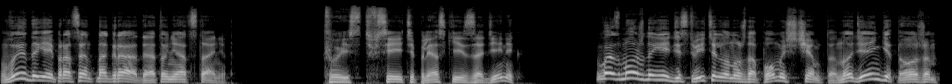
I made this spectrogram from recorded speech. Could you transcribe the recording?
Выдай ей процент награды, а то не отстанет. То есть все эти пляски из-за денег? Возможно, ей действительно нужна помощь с чем-то, но деньги тоже.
